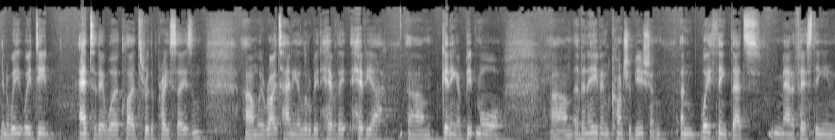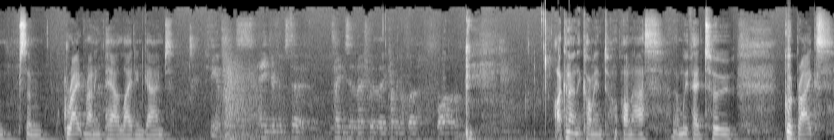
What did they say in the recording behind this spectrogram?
You know, we, we did add to their workload through the pre-season. Um, we're rotating a little bit heavily, heavier, um, getting a bit more um, of an even contribution, and we think that's manifesting in some great running power late in games. Do you think it makes any difference to teams in a match whether they're coming off a bye? I can only comment on us, and we've had two good breaks,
